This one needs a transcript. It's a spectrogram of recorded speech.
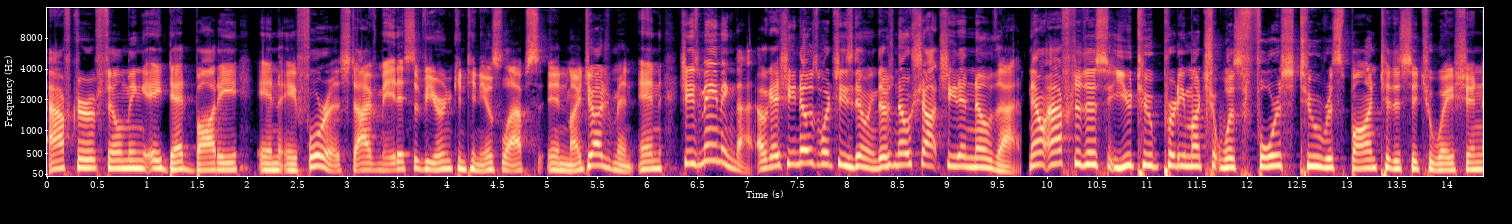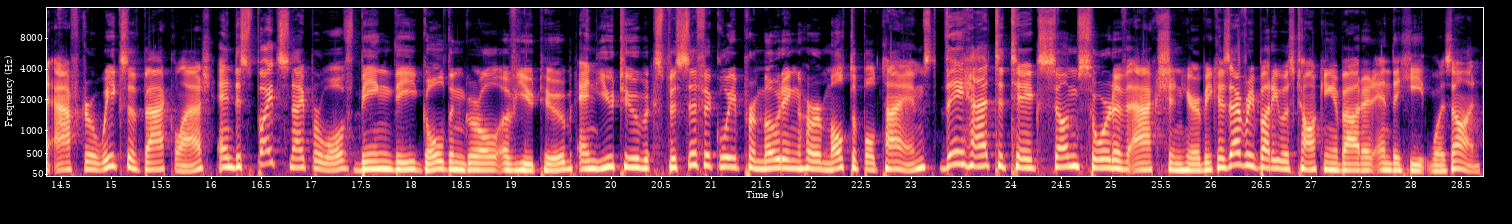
after filming a dead body in a forest. I've made a severe and continuous lapse in my judgment. And she's memeing that, okay? She knows what she's doing. There's no shot she didn't know that. Now, after this, YouTube pretty much was forced to respond to the situation after weeks of backlash. And despite Sniper Wolf being the golden girl of YouTube, and YouTube specifically promoting her multiple times, they had to take some sort of action here because everybody was talking about it and the heat was on.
